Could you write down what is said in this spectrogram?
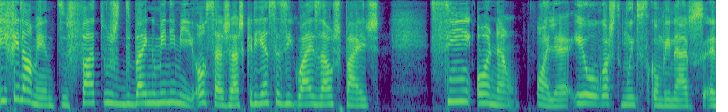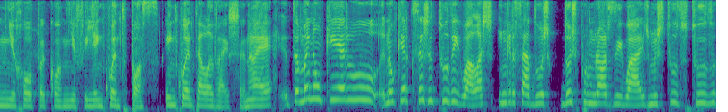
E finalmente, fatos de banho minimi, ou seja, as crianças iguais aos pais. Sim ou não? Olha, eu gosto muito de combinar a minha roupa com a minha filha enquanto posso, enquanto ela deixa, não é? Também não quero, não quero que seja tudo igual. Acho engraçado dois, dois pormenores iguais, mas tudo, tudo,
